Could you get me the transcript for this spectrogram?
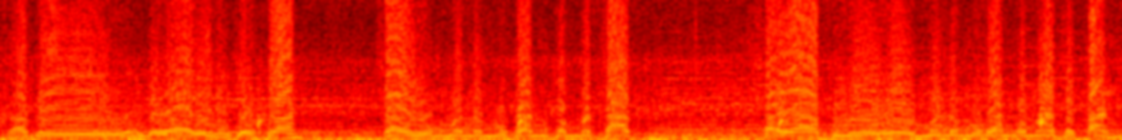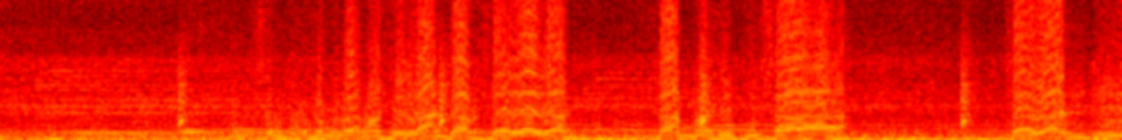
Tapi untuk hari ini coba saya belum menemukan kemecat saya belum menemukan kemacetan. Teman-teman masih lancar saya ya saya masih bisa jalan di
